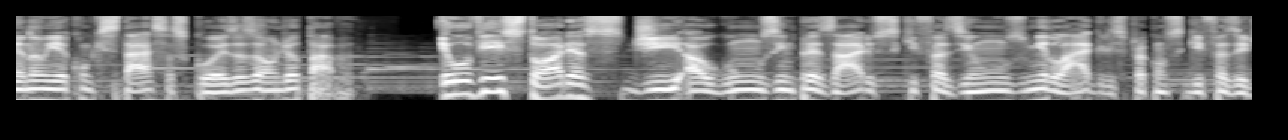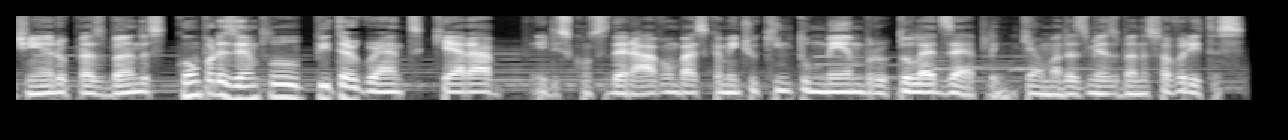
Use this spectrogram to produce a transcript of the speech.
eu não ia conquistar essas coisas onde eu tava. Eu ouvia histórias de alguns empresários que faziam uns milagres para conseguir fazer dinheiro para as bandas, como por exemplo Peter Grant, que era eles consideravam basicamente o quinto membro do Led Zeppelin, que é uma das minhas bandas favoritas.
